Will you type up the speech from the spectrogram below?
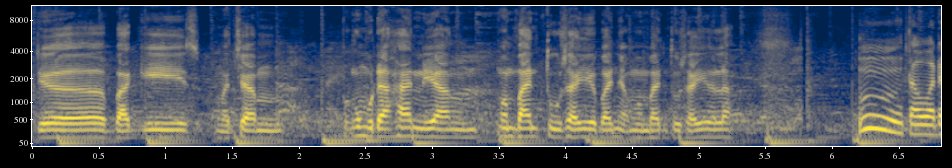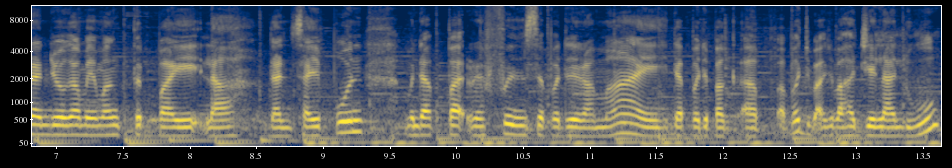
dia bagi macam pengemudahan yang membantu saya, banyak membantu saya lah. Hmm, tawaran dia orang memang terbaik lah dan saya pun mendapat reference daripada ramai daripada apa jemaah haji lalu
